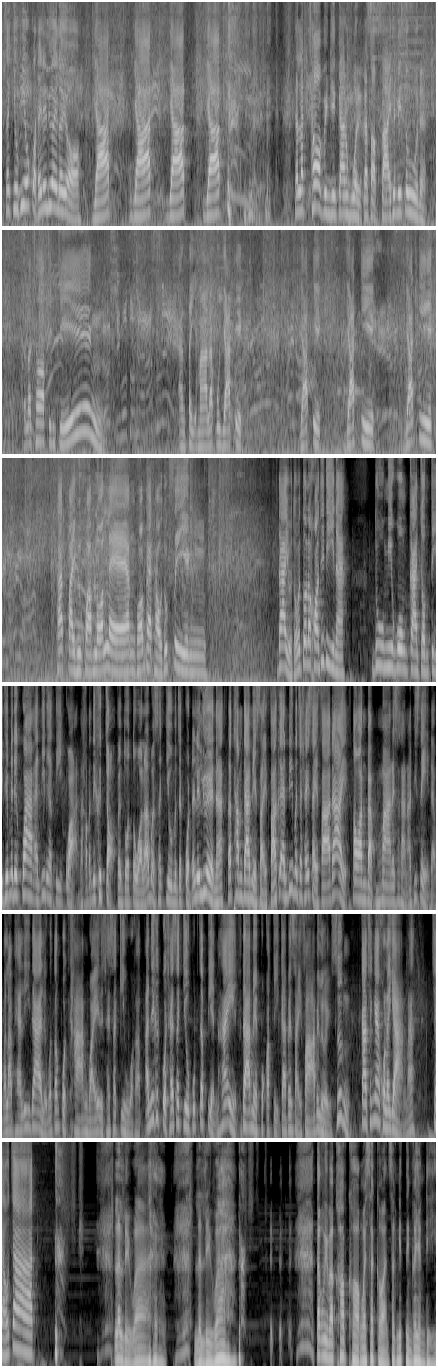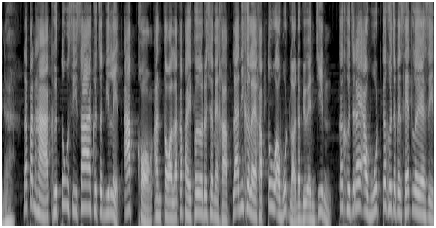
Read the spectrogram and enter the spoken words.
สกิลพี่เขากดได้เรื่อย ๆ เลยเหรอยัดยัดยัดยัดฉันละชอบจริงๆการหวดกับกระสอบทรายที่ไม่สู้เนี่ยฉันละชอบจริงๆ อันติมาแล้วกูยัดอีก ยัดอีก ยัดอีก ยัดอีก ธาตุไฟคือความร้อนแรง พร้อมแผดเผาทุกสิ่ง ได้อยู่แต่ว่าตัวละครที่ดีนะ ดูมีวงการโจมตีที่ไม่ได้กว้างแอนตี้มันจะตีกว่านะครับอันนี้คือเจาะเป็นตัวตัวๆแล้วเหมือนสกิลมันจะกดได้เรื่อยๆนะแล้วทำดาเมจสายฟ้าคือแอนตี้มันจะใช้สายฟ้าได้ ตอนแบบมาในสถานะพิเศษอะเวลาแพรรี่ได้หรือว่าต้องกดค้างไว้หรือใช้สกิลอะครับอันนี้คือกดใช้สกิลปุ๊บจะเปลี่ยนให้ดาเมจปกติกลายเป็นสายฟ้าไปเลย ซึ่งการใช้งานคนละอย่างนะแจ๋วจัด ละหรือว่าละหรือว่า ต้องมีมาครอบครองไว้ซะก่อนสักนิดนึงก็ยังดีนะ และปัญหาคือตู้ซีซ่าคือจะมีเลดอัพของอันตอนแล้วก็ไพเปอร์ด้วยใช่ไหมครับ และนี่คืออะไรครับ ตู้อาวุธเหรอ W Engine ก็คือจะได้อาวุธก็คือจะเป็นเซตเลยสิ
